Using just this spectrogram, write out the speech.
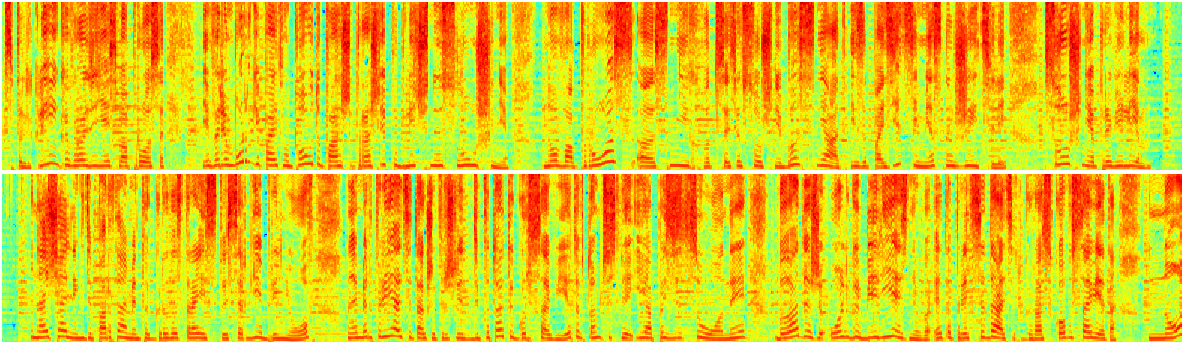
с поликлиникой вроде есть вопросы. И в Оренбурге по этому поводу прошли публичные слушания. Но вопрос э, с них, вот с этих слушаний, был снят из-за позиции местных жителей. Слушания провели начальник департамента градостроительства Сергей Бринев. На мероприятие также пришли депутаты горсовета, в том числе и оппозиционные. Была даже Ольга Березнева, это председатель городского совета. Но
